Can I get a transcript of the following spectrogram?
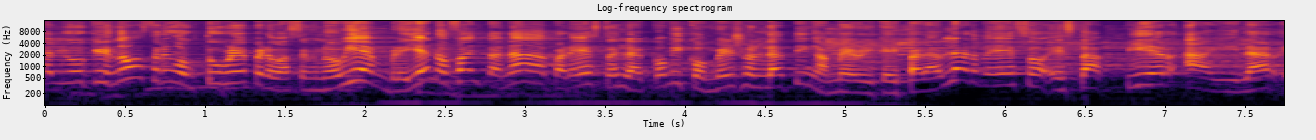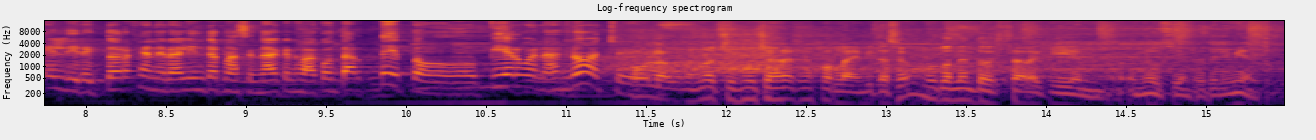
Algo que no va a ser en octubre, pero va a ser en noviembre. Ya no falta nada para esto, es la Comic Convention Latin America. Y para hablar de eso está Pierre Aguilar, el director general internacional, que nos va a contar de todo. Pierre, buenas noches. Hola, buenas noches. Muchas gracias por la invitación. Muy contento de estar aquí en, en UCI Entretenimiento.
